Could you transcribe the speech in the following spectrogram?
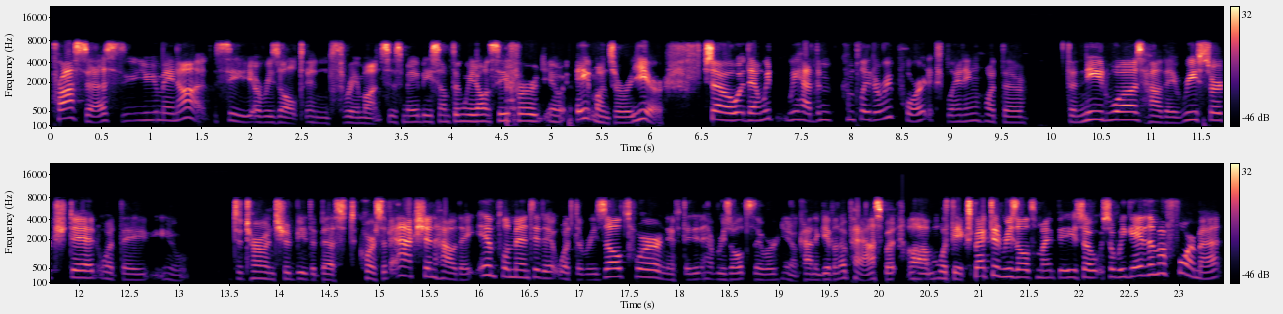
process you may not see a result in three months. This may be something we don't see for you know eight months or a year. So then we we had them complete a report explaining what the the need was how they researched it what they you know determined should be the best course of action, how they implemented it, what the results were, and if they didn't have results, they were you know kind of given a pass, but um, what the expected results might be. So so we gave them a format.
